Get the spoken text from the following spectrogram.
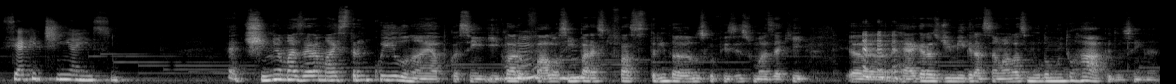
Se é que tinha isso? É, tinha, mas era mais tranquilo na época, assim. E claro, uhum, eu falo assim, uhum. parece que faz 30 anos que eu fiz isso, mas é que uh, regras de imigração, elas mudam muito rápido, assim, né?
